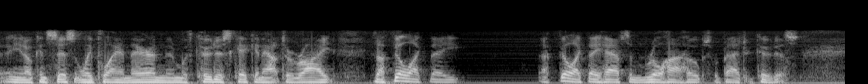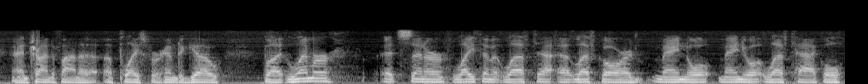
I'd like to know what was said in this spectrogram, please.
you know, consistently playing there, and then with Kutas kicking out to right, because I feel like they, I feel like they have some real high hopes for Patrick Kutas, and trying to find a, a place for him to go. But Limmer at center, Latham at left at left guard, Manuel Manuel at left tackle,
